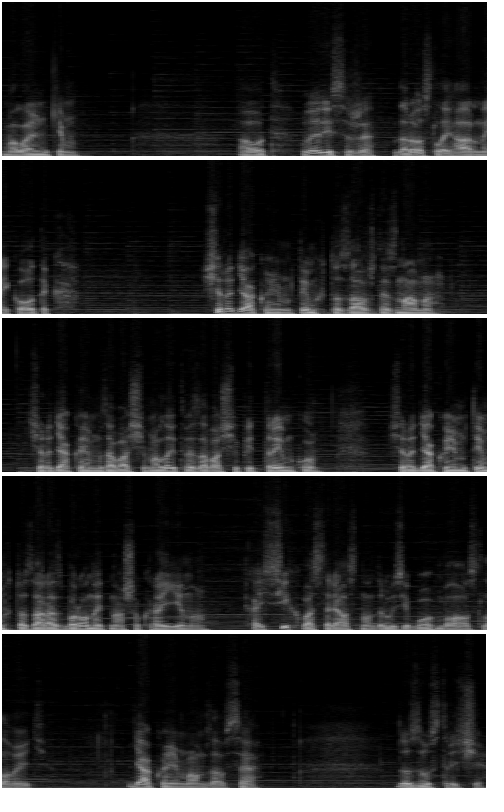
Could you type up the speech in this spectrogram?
маленьким. А от виріс уже дорослий гарний котик. Щиро дякуємо тим, хто завжди з нами. Щиро дякуємо за ваші молитви, за вашу підтримку. Щиро дякуємо тим, хто зараз боронить нашу країну. Хай всіх вас рясно, друзі, Бог благословить. Дякуємо вам за все. До зустрічі.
